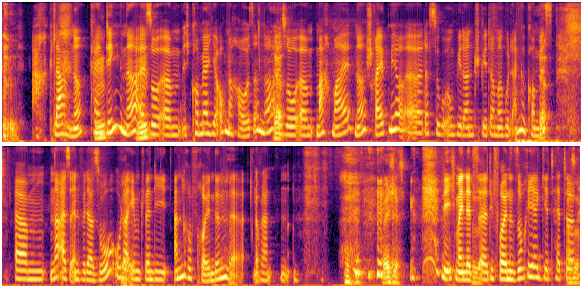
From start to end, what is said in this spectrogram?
ach klar, ne, kein Ding, ne? Also ähm, ich komme ja hier auch nach Hause, ne? Ja. Also ähm, mach mal, ne? Schreib mir, äh, dass du irgendwie dann später mal gut angekommen bist. Ähm, ne? Also entweder so oder Ja. eben, wenn die andere Freundin, äh, oder, Welche? nee, ich meine jetzt äh, die Freundin so reagiert hätte, Also.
